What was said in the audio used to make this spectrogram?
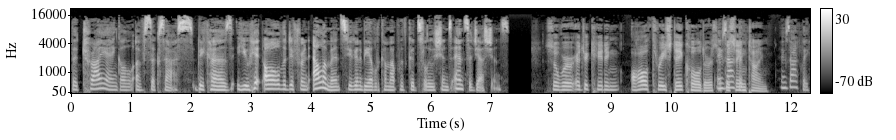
the triangle of success because you hit all the different elements, you're going to be able to come up with good solutions and suggestions. So we're educating all three stakeholders at the same time. Exactly.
